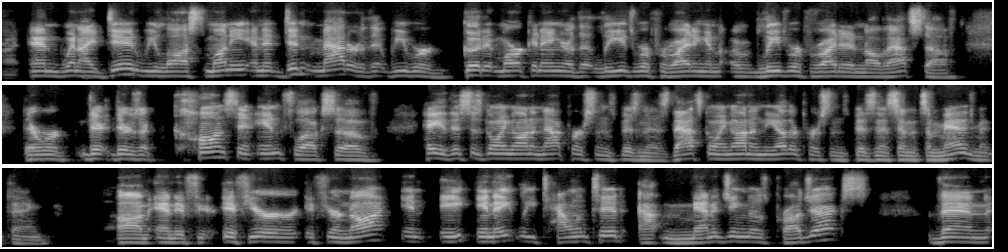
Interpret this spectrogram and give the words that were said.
Right. And when I did, we lost money, and it didn't matter that we were good at marketing or that leads were providing and uh, leads were provided and all that stuff. There were there, there's a constant influx of hey, this is going on in that person's business, that's going on in the other person's business, and it's a management thing. Um, and if you're if you're if you're not innate, innately talented at managing those projects, then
